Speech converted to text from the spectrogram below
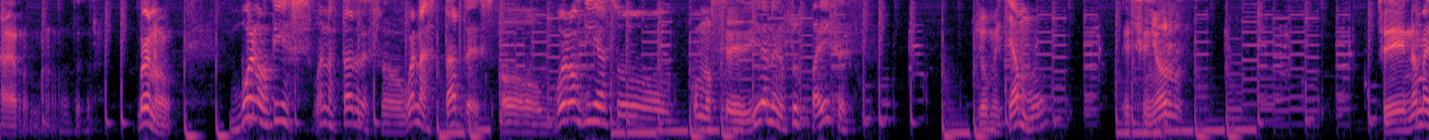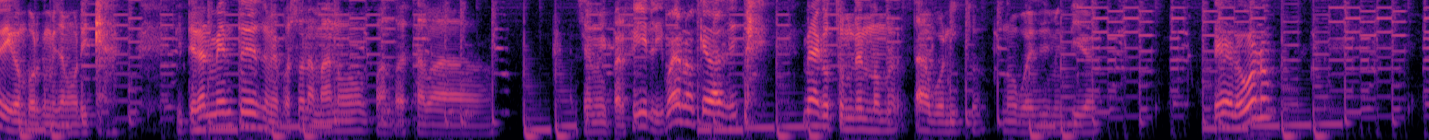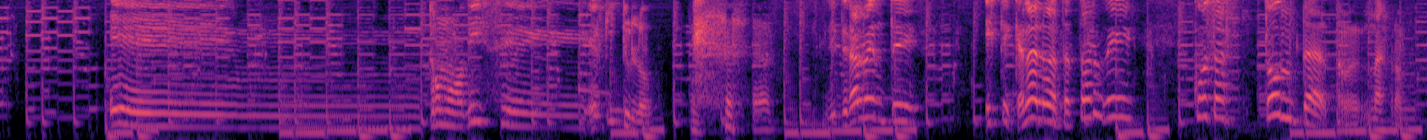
A ver, bueno, buenos días, buenas tardes, o buenas tardes, o buenos días, o como se digan en sus países. Yo me llamo el señor. Sí, no me digan por qué me llamo Rica. Literalmente se me pasó la mano cuando estaba haciendo mi perfil y bueno, quedó así. me acostumbré al nombre, estaba bonito, no voy a decir mentira. Pero bueno, eh, como dice el título, literalmente este canal va a tratar de cosas tontas. No, es broma.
